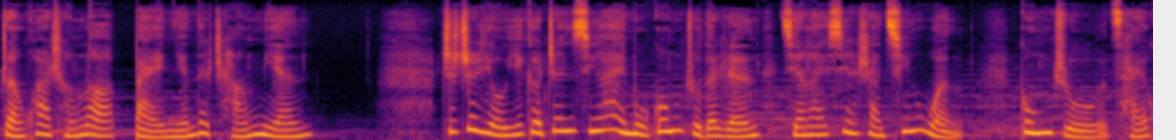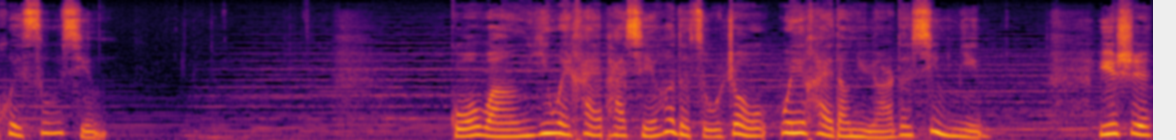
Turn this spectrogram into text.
转化成了百年的长眠。直至有一个真心爱慕公主的人前来献上亲吻，公主才会苏醒。国王因为害怕邪恶的诅咒危害到女儿的性命，于是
